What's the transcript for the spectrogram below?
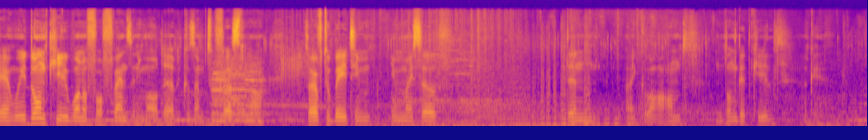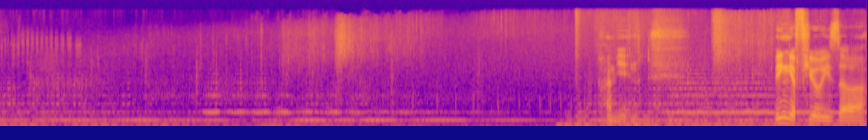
Okay, we don't kill one of our friends anymore there because I'm too fast now. So I have to bait him, him myself. Then I go around and don't get killed. Okay. I mean, being a furry is a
